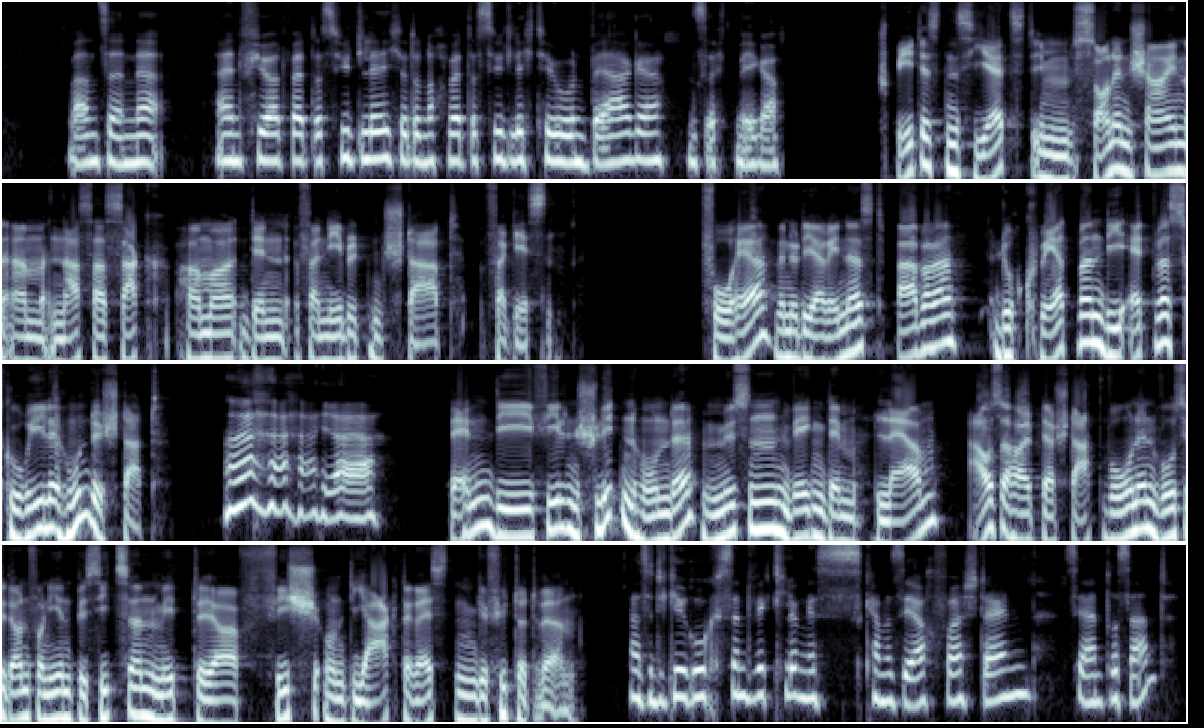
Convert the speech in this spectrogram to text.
Wahnsinn, ja. Ein Fjord weiter südlich oder noch weiter südlich die hohen Berge. Das ist echt mega. Spätestens jetzt im Sonnenschein am Nassasak haben wir den vernebelten Start vergessen. Vorher, wenn du dich erinnerst, Barbara, durchquert man die etwas skurrile Hundestadt. ja, ja. Denn die vielen Schlittenhunde müssen wegen dem Lärm außerhalb der Stadt wohnen, wo sie dann von ihren Besitzern mit ja, Fisch- und Jagdresten gefüttert werden. Also die Geruchsentwicklung ist, kann man sich auch vorstellen, sehr interessant.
